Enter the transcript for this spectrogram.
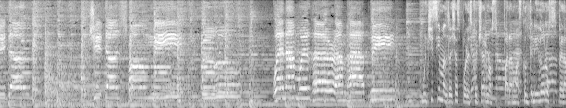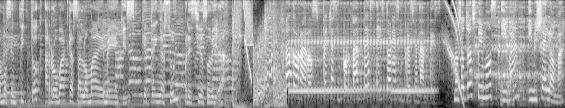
She does, she does for me. Ooh, when I'm with her, I'm happy. Muchísimas gracias por escucharnos. Para más contenido los esperamos en TikTok arroba casalomamx. Que tengas un precioso día. Datos raros, fechas importantes e historias impresionantes. Nosotros fuimos Iván y Michelle Loma,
